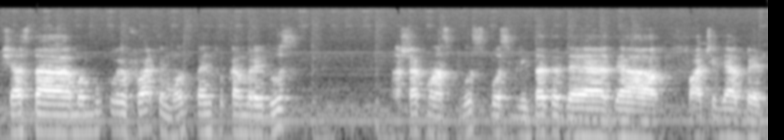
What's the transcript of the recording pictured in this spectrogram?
și asta mă bucură foarte mult pentru că am redus, așa cum am spus, posibilitatea de a, de a face diabet.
